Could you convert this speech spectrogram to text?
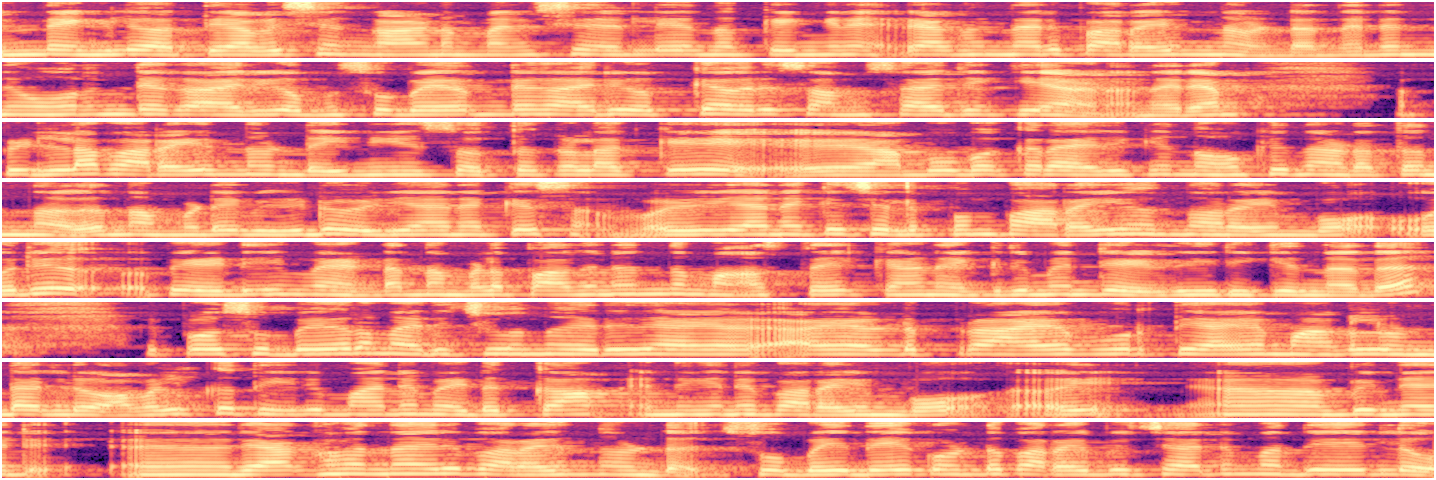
എന്തെങ്കിലും അത്യാവശ്യം കാണും മനുഷ്യരല്ലേ എന്നൊക്കെ ഇങ്ങനെ രാഘവൻ നായർ പറയുന്നുണ്ട്. അന്നേരം നൂറിന്റെ കാര്യവും സുബൈറിന്റെ കാര്യവും ഒക്കെ അവർ സംസാരിക്കുകയാണ്. അന്നേരം പിള്ള പറയുന്നുണ്ട് ഇനി സ്വത്തുക്കളൊക്കെ അബൂബക്കറായിരിക്കും നോക്കി നടത്തുന്നത്. നമ്മുടെ വീട് ഒഴിയാനൊക്കെ ഒഴിയാനൊക്കെ ചിലപ്പം പറയുമെന്ന് പറയുമ്പോൾ ഒരു പേടിയും വേണ്ട. നമ്മൾ പതിനൊന്ന് മാസത്തേക്ക് രൂപയ്ക്കാണ് എഗ്രിമെന്റ് എഴുതിയിരിക്കുന്നത്. ഇപ്പോൾ സുബൈർ മരിച്ചു എന്ന് കരുതി അയാളുടെ പ്രായപൂർത്തിയായ മകളുണ്ടല്ലോ. അവൾക്ക് തീരുമാനം എടുക്കാം എന്നിങ്ങനെ പറയുമ്പോൾ പിന്നെ രാഘവൻ നായർ പറയുന്നുണ്ട്. സുബൈദയെ കൊണ്ട് പറയിപ്പിച്ചാലും മതിയല്ലോ.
